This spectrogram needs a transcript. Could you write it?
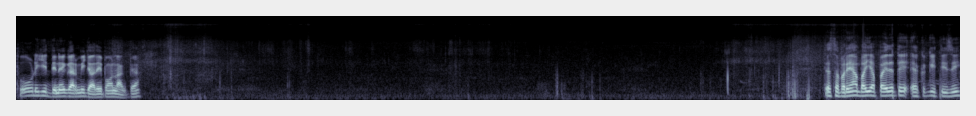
ਥੋੜੀ ਜਿਹੀ ਦਿਨੇ ਗਰਮੀ ਜ਼ਿਆਦਾ ਪਾਉਣ ਲੱਗ ਪਿਆ। ਤੇ ਸਪਰੇਆਂ ਬਾਈ ਆਪਾਂ ਇਹਦੇ ਤੇ ਇੱਕ ਕੀਤੀ ਸੀ।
